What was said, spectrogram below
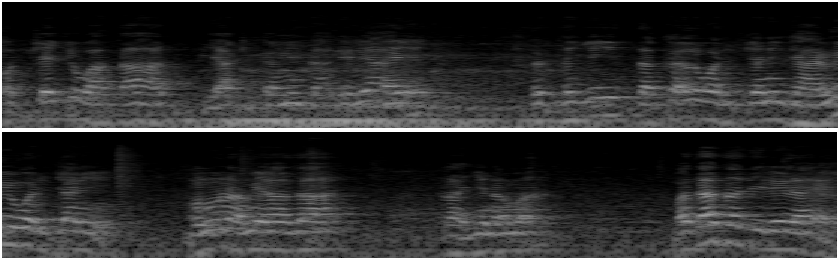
पक्षाची वाताहत या ठिकाणी झालेली आहे. तर त्याची दखल वरच्यानी घ्यावी वरच्यानी म्हणून आम्ही आज हा राजीनामा पदाचा दिलेला आहे.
